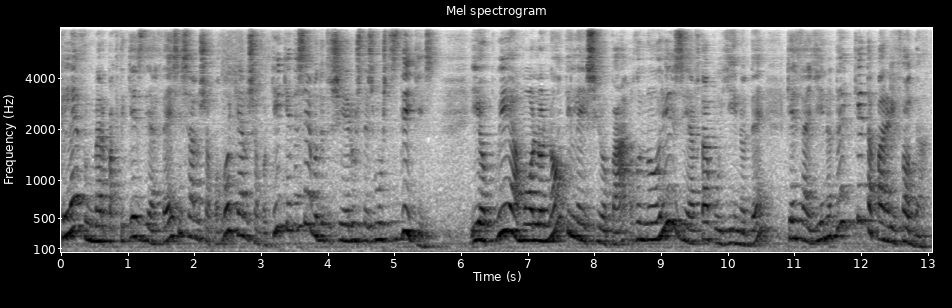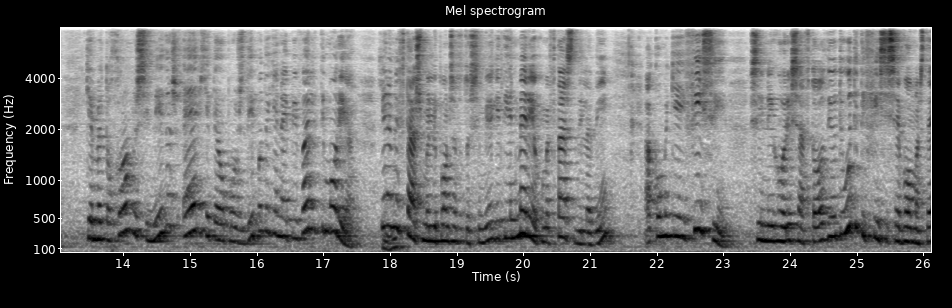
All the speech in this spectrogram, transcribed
Κλέβουν με αρπακτικές διαθέσεις άλλους από εδώ και άλλους από εκεί και δεν σέβονται τους ιερούς θεσμούς της δίκης η οποία μολονότι λέει σιωπά γνωρίζει αυτά που γίνονται και θα γίνονται και τα παρελθόντα. Και με το χρόνο συνήθως έρχεται οπωσδήποτε για να επιβάλλει τιμωρία. Για να μην φτάσουμε λοιπόν σε αυτό το σημείο, γιατί εν μέρει έχουμε φτάσει δηλαδή, ακόμα και η φύση συνηγορεί σε αυτό, διότι ούτε τη φύση σεβόμαστε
